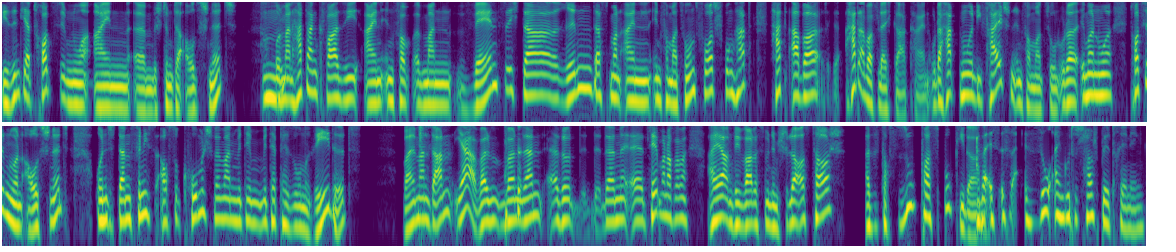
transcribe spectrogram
die sind ja trotzdem nur ein ähm, bestimmter Ausschnitt. Mhm. Und man hat dann quasi ein Info man wähnt sich darin, dass man einen Informationsvorsprung hat, hat aber hat aber vielleicht gar keinen oder hat nur die falschen Informationen oder immer nur trotzdem nur einen Ausschnitt und dann finde ich es auch so komisch, wenn man mit dem mit der Person redet, weil man dann ja, weil man dann also dann erzählt man auf einmal, ah ja, und wie war das mit dem Schüleraustausch? Also es ist doch super spooky da. aber es ist so ein gutes Schauspieltraining.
